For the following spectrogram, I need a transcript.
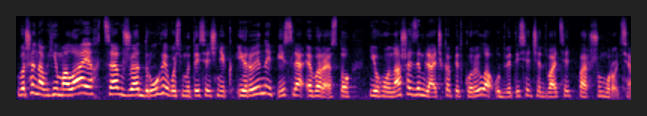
Вершина в Гімалаях це вже другий восьмитисячник Ірини після Евересту. Його наша землячка підкорила у 2021 році.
